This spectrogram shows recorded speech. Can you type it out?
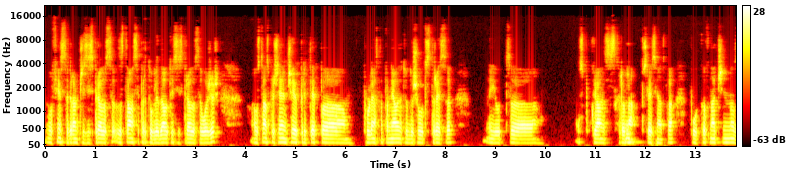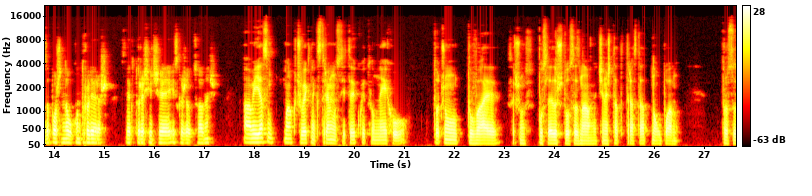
в Инстаграм, че си спрял да се, застана си пред огледалото и си спрял да се лъжеш. Оставам с впечатление, че при теб проблем с напълняването е дошъл от стреса и от а, успокояване с храна. Mm. Последствие на това, по какъв начин започна да го контролираш, след като реши, че искаш да отслабнеш? Ами аз съм малко човек на екстремностите, което не е хубаво. Точно това е всъщност последващото осъзнаване, че нещата трябва да стават много плавно. Просто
